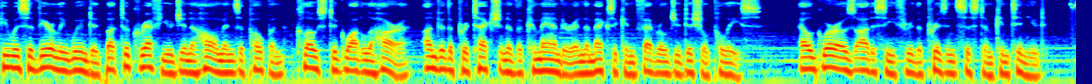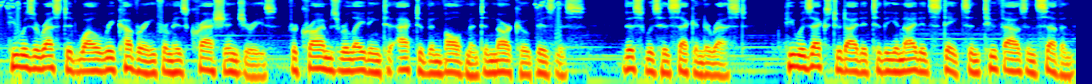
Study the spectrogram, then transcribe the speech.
he was severely wounded but took refuge in a home in Zapopan, close to Guadalajara, under the protection of a commander in the Mexican Federal Judicial Police. El Guero's odyssey through the prison system continued. He was arrested while recovering from his crash injuries for crimes relating to active involvement in narco business. This was his second arrest. He was extradited to the United States in 2007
